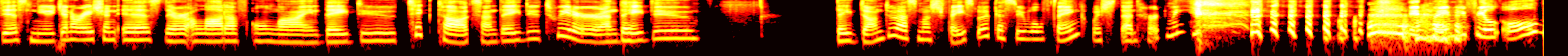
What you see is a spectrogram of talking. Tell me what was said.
this new generation is. There are a lot of online. They do TikToks and they do Twitter and they do they don't do as much Facebook as you will think, which that hurt me. it made me feel old.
